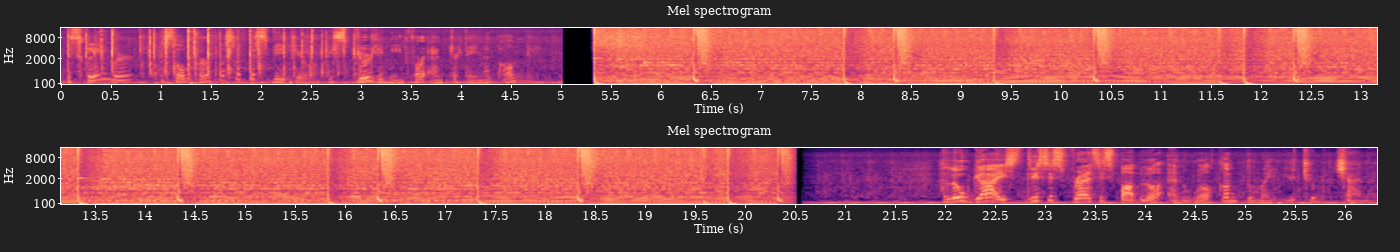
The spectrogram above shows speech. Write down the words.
Disclaimer, the sole purpose of this video is purely made for entertainment only. Hello guys, this is Francis Pablo and welcome to my YouTube channel.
